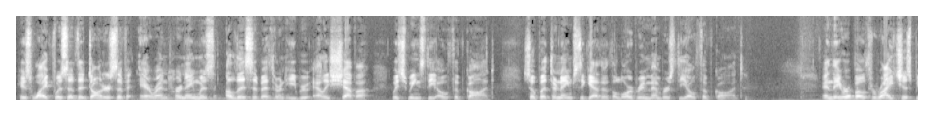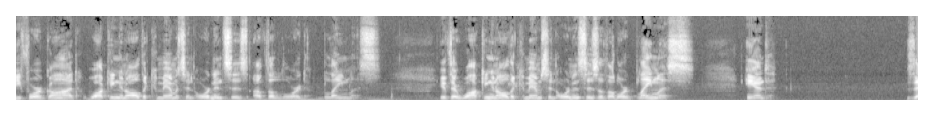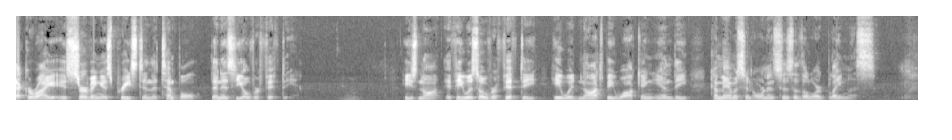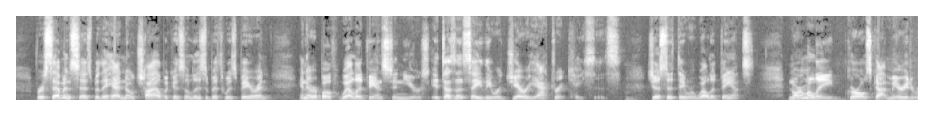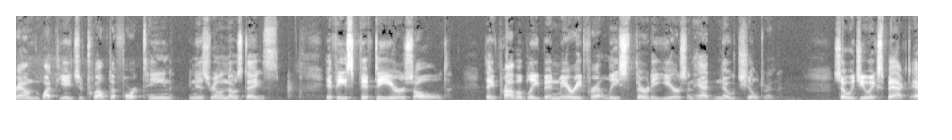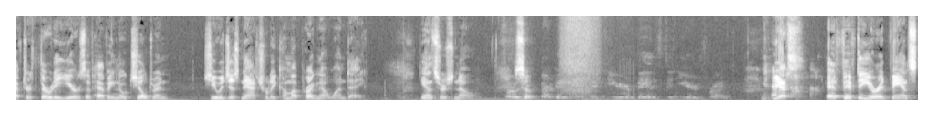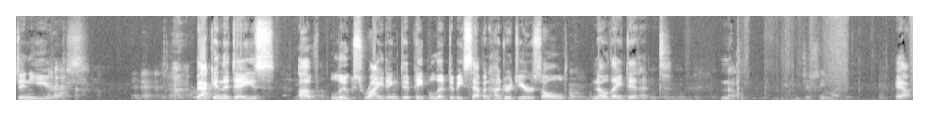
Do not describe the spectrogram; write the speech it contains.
His wife was of the daughters of Aaron. Her name was Elizabeth, or in Hebrew, Elisheva, which means the oath of God. So put their names together. The Lord remembers the oath of God. And they were both righteous before God, walking in all the commandments and ordinances of the Lord blameless. If they're walking in all the commandments and ordinances of the Lord blameless, and Zechariah is serving as priest in the temple, then is he over 50? He's not. If he was over 50, he would not be walking in the commandments and ordinances of the Lord blameless. Verse 7 says, But they had no child because Elizabeth was barren, and they were both well advanced in years. It doesn't say they were geriatric cases, just that they were well advanced. Normally, girls got married around, what, the age of 12 to 14 in Israel in those days. If he's 50 years old, they've probably been married for at least 30 years and had no children. So, would you expect, after 30 years of having no children, she would just naturally come up pregnant one day? The answer is no. So, So- you're, thir- at 50, you're advanced in years, right? Yes, at 50, you're advanced in years. Back in the days of Luke's writing, did people live to be 700 years old? No, they didn't. No. It just seemed like it. Yeah.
